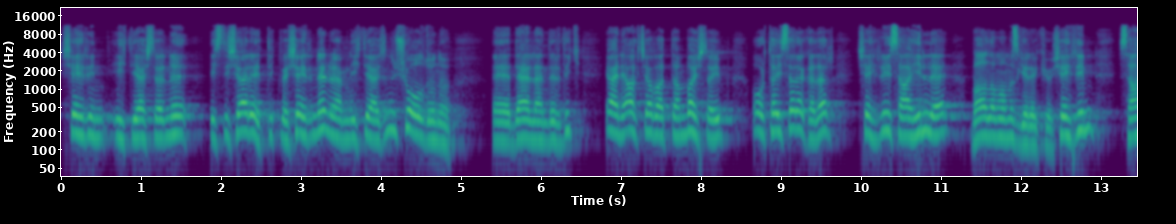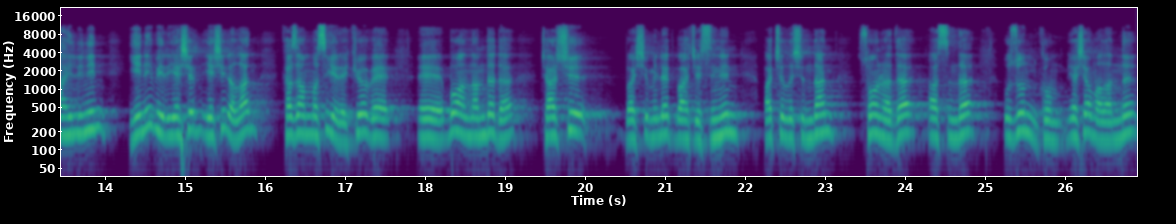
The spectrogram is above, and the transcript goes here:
şehrin ihtiyaçlarını istişare ettik ve şehrin en önemli ihtiyacının şu olduğunu e, değerlendirdik. Yani Akçabat'tan başlayıp Ortahisar'a kadar şehri sahille bağlamamız gerekiyor. Şehrin sahilinin yeni bir yeşil, yeşil alan kazanması gerekiyor ve e, bu anlamda da Çarşıbaşı Millet Bahçesi'nin açılışından sonra da aslında uzun kum yaşam alanını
